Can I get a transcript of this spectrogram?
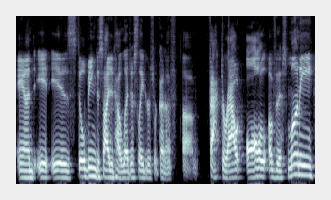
and it is still being decided how legislators are going to um, factor out all of this money.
